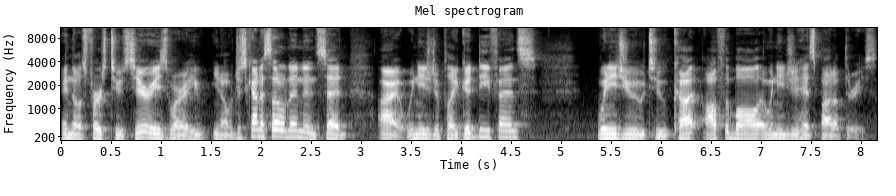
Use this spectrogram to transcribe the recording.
in those first two series where he, you know, just kind of settled in and said, "All right, we need you to play good defense. We need you to cut off the ball, and we need you to hit spot up threes.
